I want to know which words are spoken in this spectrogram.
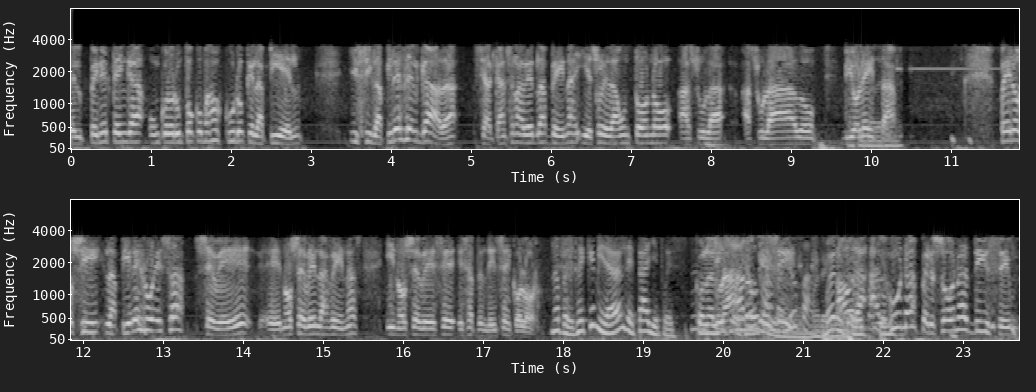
el pene tenga un color un poco más oscuro que la piel y si la piel es delgada se alcanzan a ver las venas y eso le da un tono azula, azulado, violeta. Pero si la piel es gruesa, se ve, eh, no se ven las venas y no se ve ese, esa tendencia de color. No, pero eso hay que mirar al detalle, pues. Con la Claro lupa, que sí. lupa. Bueno, Ahora, pero algunas personas dicen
